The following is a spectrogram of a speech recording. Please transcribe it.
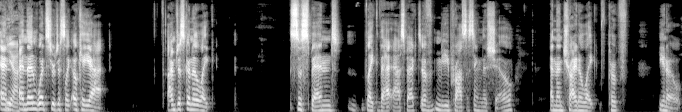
and Yeah. and then once you're just like, okay, yeah, I'm just gonna like suspend like that aspect of me processing this show and then try to like po- you know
